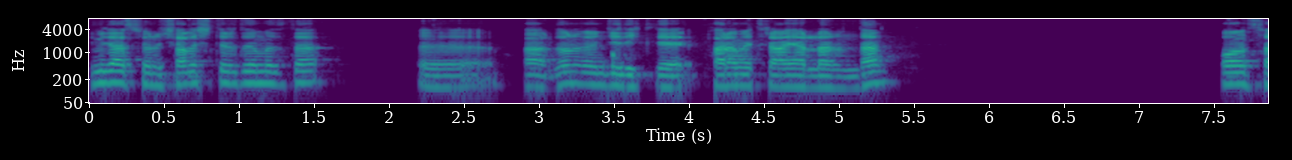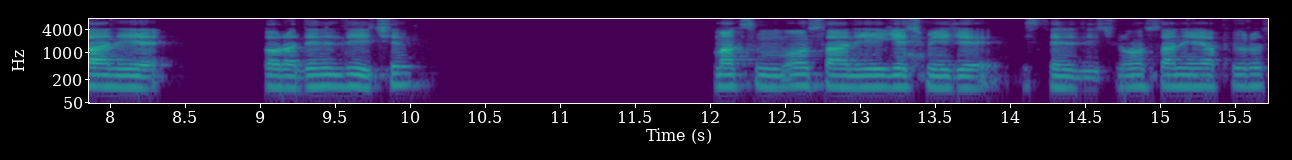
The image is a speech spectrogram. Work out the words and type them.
Simülasyonu çalıştırdığımızda pardon öncelikle parametre ayarlarından 10 saniye sonra denildiği için maksimum 10 saniyeyi geçmeyeceği istenildiği için 10 saniye yapıyoruz.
